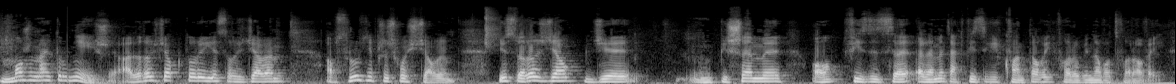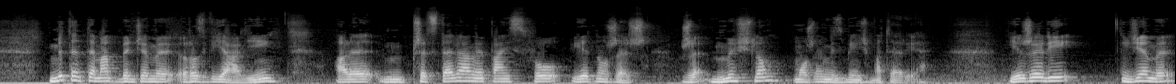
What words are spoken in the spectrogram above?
może najtrudniejszy, ale rozdział, który jest rozdziałem absolutnie przyszłościowym. Jest to rozdział, gdzie mm, piszemy o fizyce, elementach fizyki kwantowej w chorobie nowotworowej. My ten temat będziemy rozwijali, ale mm, przedstawiamy Państwu jedną rzecz, że myślą możemy zmienić materię. Jeżeli idziemy,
